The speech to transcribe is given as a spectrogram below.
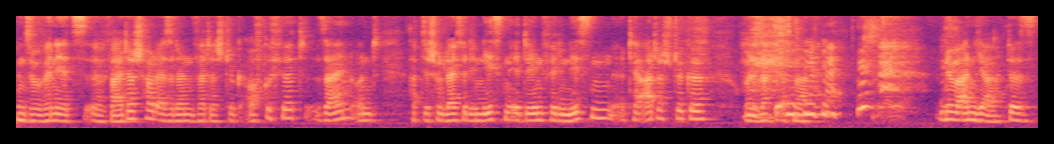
Und so, wenn ihr jetzt äh, weiterschaut, also dann wird das Stück aufgeführt sein und habt ihr schon gleich so die nächsten Ideen für die nächsten äh, Theaterstücke? Oder sagt ihr erstmal, nimm an, ja, das,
